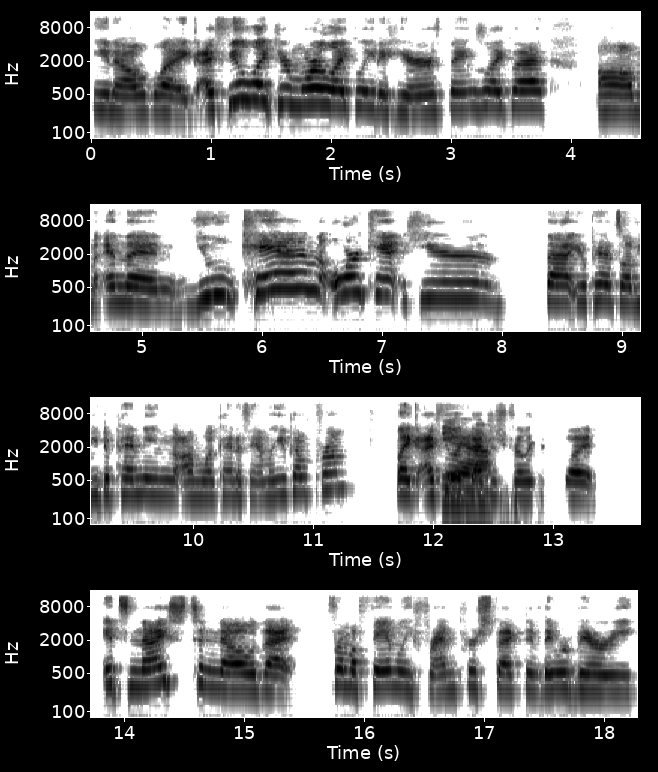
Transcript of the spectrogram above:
you know, like I feel like you're more likely to hear things like that. Um, and then you can or can't hear that your parents love you depending on what kind of family you come from. Like I feel like that just really but it's nice to know that from a family friend perspective, they were very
